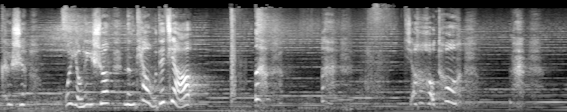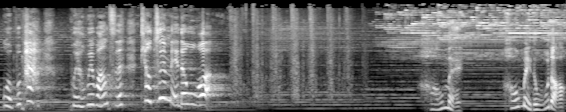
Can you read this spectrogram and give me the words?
可是，我有了一双能跳舞的脚，啊，脚好痛！我不怕，我要为王子跳最美的舞。好美，好美的舞蹈！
